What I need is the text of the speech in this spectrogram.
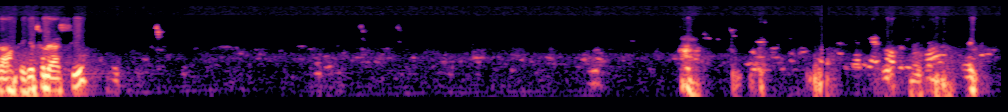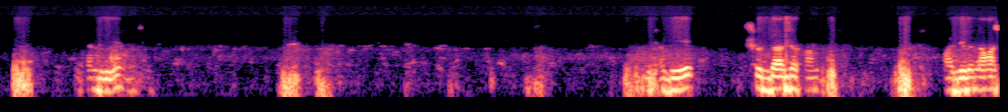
গ্রাম থেকে চলে আসছি। এক- এখান দিয়ে সন্ধ্যা যখন নামাজ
